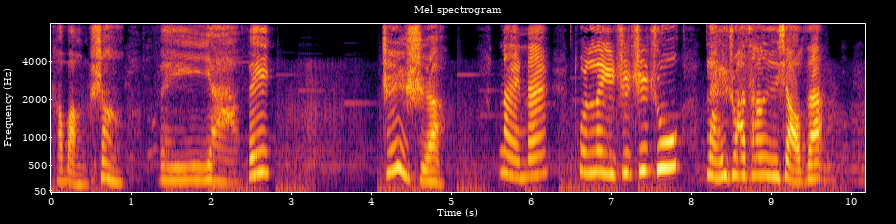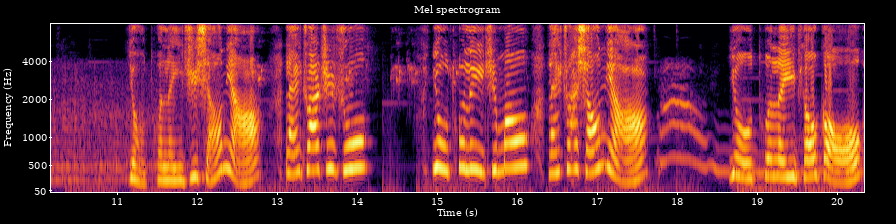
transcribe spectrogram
他往上飞呀飞。这时啊，奶奶。吞了一只蜘蛛来抓苍蝇小子，又吞了一只小鸟来抓蜘蛛，又吞了一只猫来抓小鸟，又吞了一条狗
